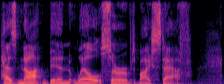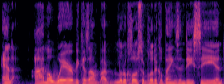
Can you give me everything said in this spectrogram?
has not been well served by staff. And I'm aware because I'm a little close to political things in D.C. and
